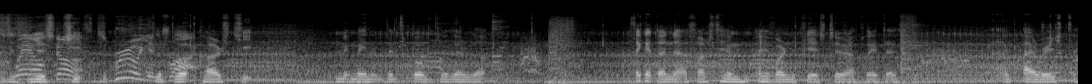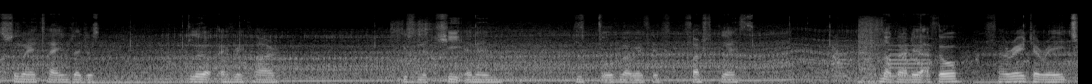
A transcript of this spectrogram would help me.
Just Well use done. cheats to Brilliant the blow up cars cheat. Make mine invincible so there's that. I think I've done that the first time ever on the PS2 when I played this. I, I raced this so many times I just blew up every car using the cheat and then just drove my way to first place. I'm not gonna do that though. If I rage, I rage.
